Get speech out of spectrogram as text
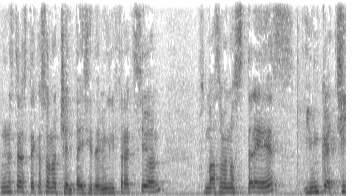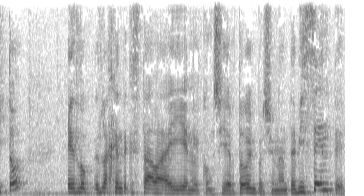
un estadio Azteca son 87 mil y fracción, pues más o menos tres y un cachito. Es, lo, es la gente que estaba ahí en el concierto, impresionante. Vicente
